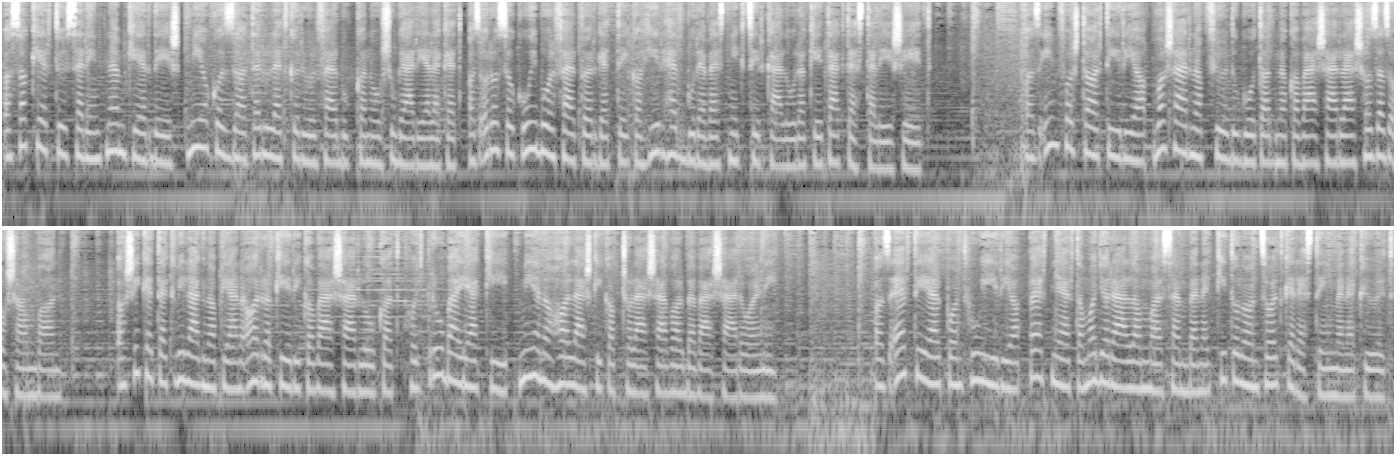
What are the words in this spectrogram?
A szakértő szerint nem kérdés, mi okozza a terület körül felbukkanó sugárjeleket, az oroszok újból felpörgették a hírhet Burevestnyik cirkáló rakéták tesztelését. Az Infostart írja, vasárnap füldugót adnak a vásárláshoz az Osamban a Siketek világnapján arra kérik a vásárlókat, hogy próbálják ki, milyen a hallás kikapcsolásával bevásárolni. Az RTL.hu írja, pert nyert a magyar állammal szemben egy kitoloncolt keresztény menekült.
